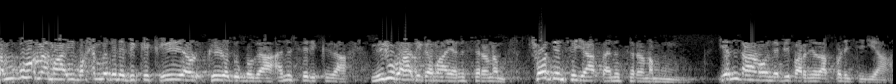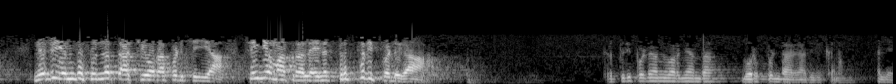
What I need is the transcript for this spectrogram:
സമ്പൂർണമായി മുഹമ്മദ് നബിക്ക് കീഴ കീഴൊതുങ്ങുക അനുസരിക്കുക. നിരുപാധികമായ അനുസരണം ചോദ്യം ചെയ്യാത്ത അനുസരണം. എന്താണോ നബി പറഞ്ഞത് അപ്പടി ചെയ്യുക നബി എന്ത് സുന്നത്താക്കിയോ അത് അപ്പടി ചെയ്യുക ചെയ്യുക മാത്രമല്ല അതിനെ തൃപ്തിപ്പെടുക. തൃപ്തിപ്പെടുക എന്ന് പറഞ്ഞാൽ എന്താ? വെറുപ്പുണ്ടാകാതിരിക്കണം അല്ലേ?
